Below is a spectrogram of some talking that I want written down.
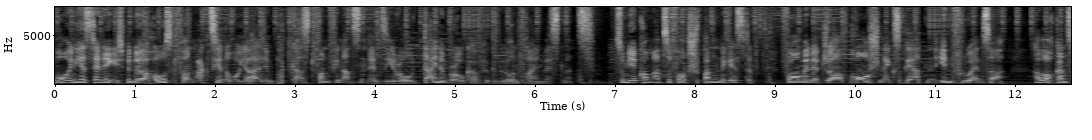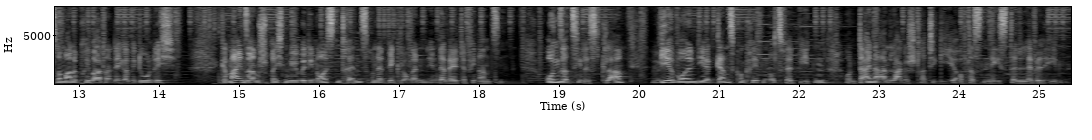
Moin, hier ist Henning. Ich bin der Host von Aktien Royal, dem Podcast von Finanzen Net Zero, deinem Broker für gebührenfreie Investments. Zu mir kommen ab sofort spannende Gäste. Fondsmanager, Branchenexperten, Influencer, aber auch ganz normale Privatanleger wie du und ich. Gemeinsam sprechen wir über die neuesten Trends und Entwicklungen in der Welt der Finanzen. Unser Ziel ist klar, wir wollen dir ganz konkreten Nutzwert bieten und deine Anlagestrategie auf das nächste Level heben.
